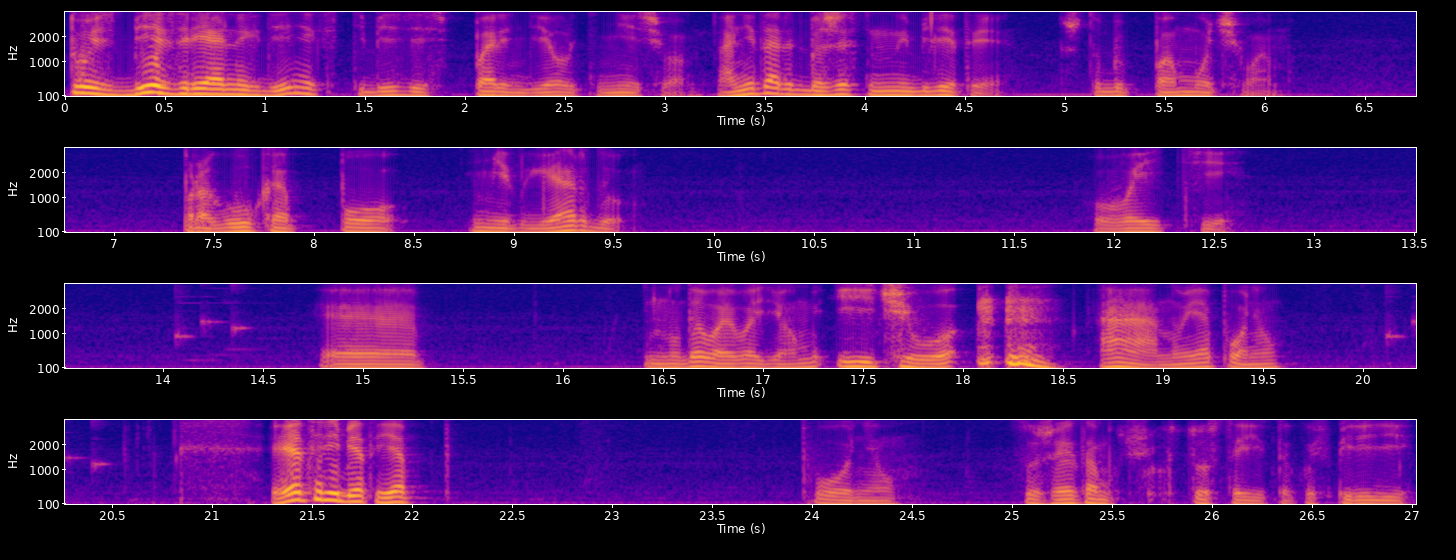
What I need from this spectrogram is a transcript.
То есть без реальных денег тебе здесь, парень, делать нечего. Они дарят божественные билеты, чтобы помочь вам. Прогулка по Мидгарду. Войти. Э, ну, давай войдем. И чего? а, ну я понял. Это, ребята, я понял. Слушай, а там кто стоит такой впереди?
